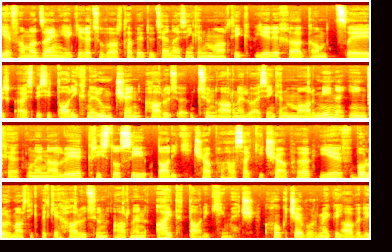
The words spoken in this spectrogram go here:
Եվ համաձայն եկեղեցու վարդապետության, այսինքն մարդիկ երեխա կամ ծեր այսպիսի տարիքներում չեն հարություն առնելու, այսինքն մարմինը ինքը ունենալու է Քրիստոսի տարիքի չափը, հասակի չափը եւ բոլոր մարդիկ պետք է հարություն առնեն այդ տարիքի մեջ։ Հոգ չէ, որ մեկը ավելի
